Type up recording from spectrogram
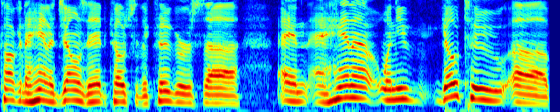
talking to Hannah Jones, the head coach of the Cougars. Uh, and uh, Hannah, when you go to uh,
